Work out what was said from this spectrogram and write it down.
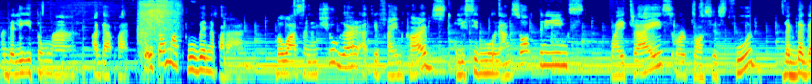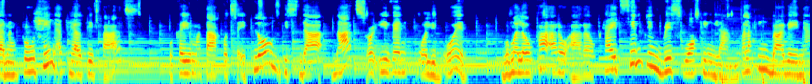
madali itong maagapan. So ito ang mga proven na paraan. Bawasan ng sugar at refined carbs. Alisin muna ang soft drinks, white rice or processed food. Dagdagan ng protein at healthy fats. Huwag kayong matakot sa itlog, isda, nuts, or even olive oil. Gumalaw ka araw-araw. Kahit simpleng brisk walking lang, malaking bagay na.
